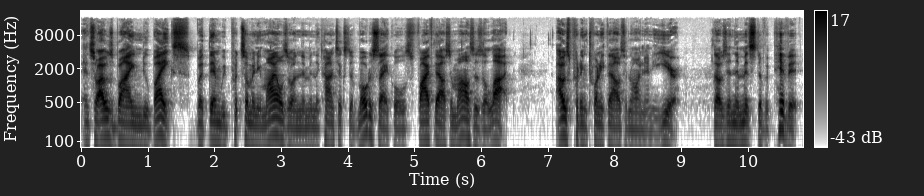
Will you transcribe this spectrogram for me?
And so I was buying new bikes, but then we'd put so many miles on them in the context of motorcycles, 5,000 miles is a lot. I was putting 20,000 on in a year. I was in the midst of a pivot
